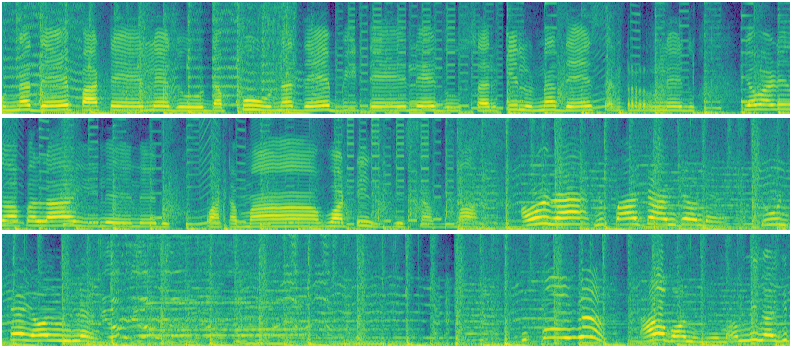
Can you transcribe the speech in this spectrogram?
ఉన్నదే పాటే లేదు. డప్పు ఉన్నదే బీటే లేదు. సర్కిల్ ఉన్నదే సెంటర్ లేదు. ఎవడి లోపల ఈలే లేదు. వాటమ్మా వాట్ ఈస్ దిస్ అమ్మా? అవునా నువ్వు పాట అంటే ఉండదు నువ్వు ఉంటే ఎవరు ఉండలేదు. చాలా బాగుంది. మీ మమ్మీ నడిచి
